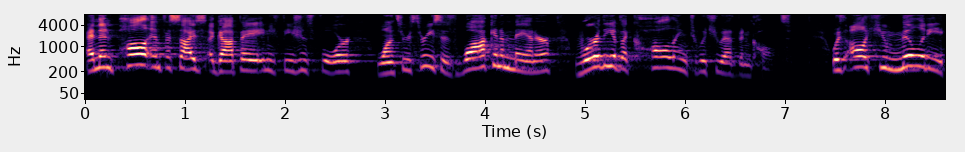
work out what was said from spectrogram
And then Paul emphasized agape in Ephesians 4 1 through 3. He says, Walk in a manner worthy of the calling to which you have been called, with all humility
